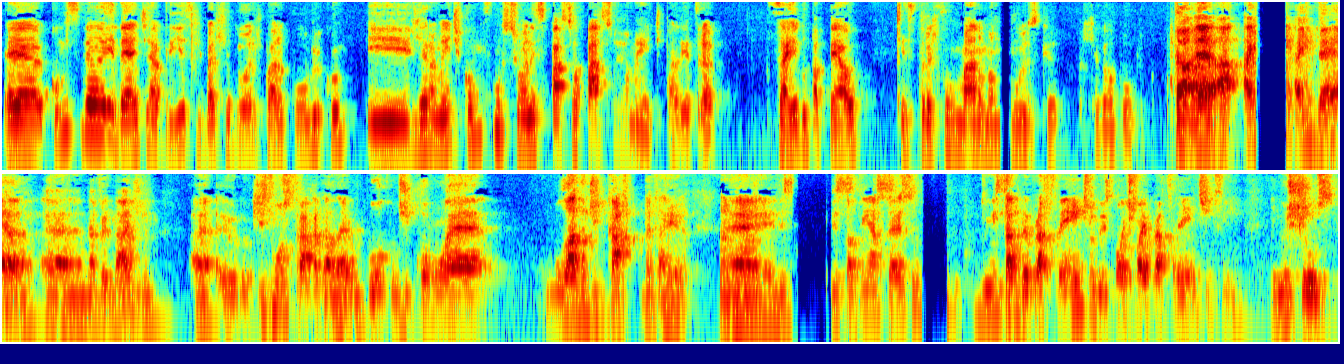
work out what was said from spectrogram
É, como se deu a ideia de abrir esses bastidores para o público e geralmente como funciona esse passo a passo realmente para a letra sair do papel e se transformar numa música para chegar ao público? Tá, é, a, a, a ideia, é, na verdade, eu, eu, quis mostrar para a galera um pouco de como é o lado de cá da carreira. Uhum. É, eles, eles só têm acesso do Instagram para frente ou do Spotify para frente, enfim, e nos shows.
